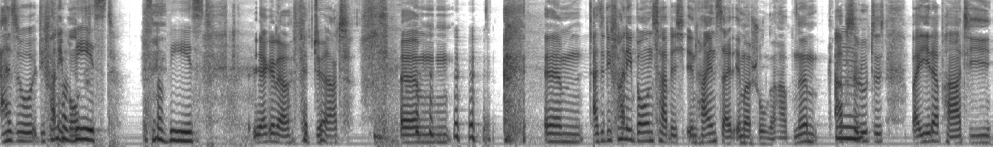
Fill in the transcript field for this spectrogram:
also die Funny verwest. Bones. Ist verwest. ja, genau, verdörrt. ähm, ähm, also die Funny Bones habe ich in Hindsight immer schon gehabt. Ne? Absolutes, mhm. bei jeder Party,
